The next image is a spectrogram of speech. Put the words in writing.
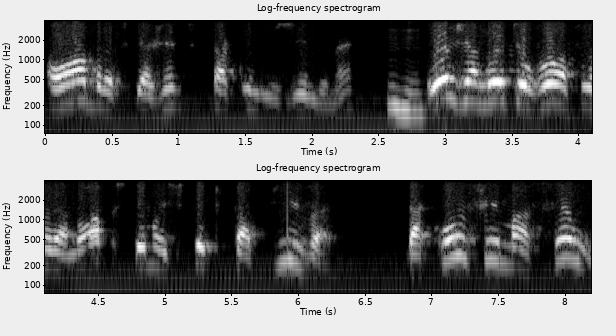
obras que a gente está conduzindo. Né? Uhum. Hoje à noite eu vou a Florianópolis, tenho uma expectativa da confirmação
